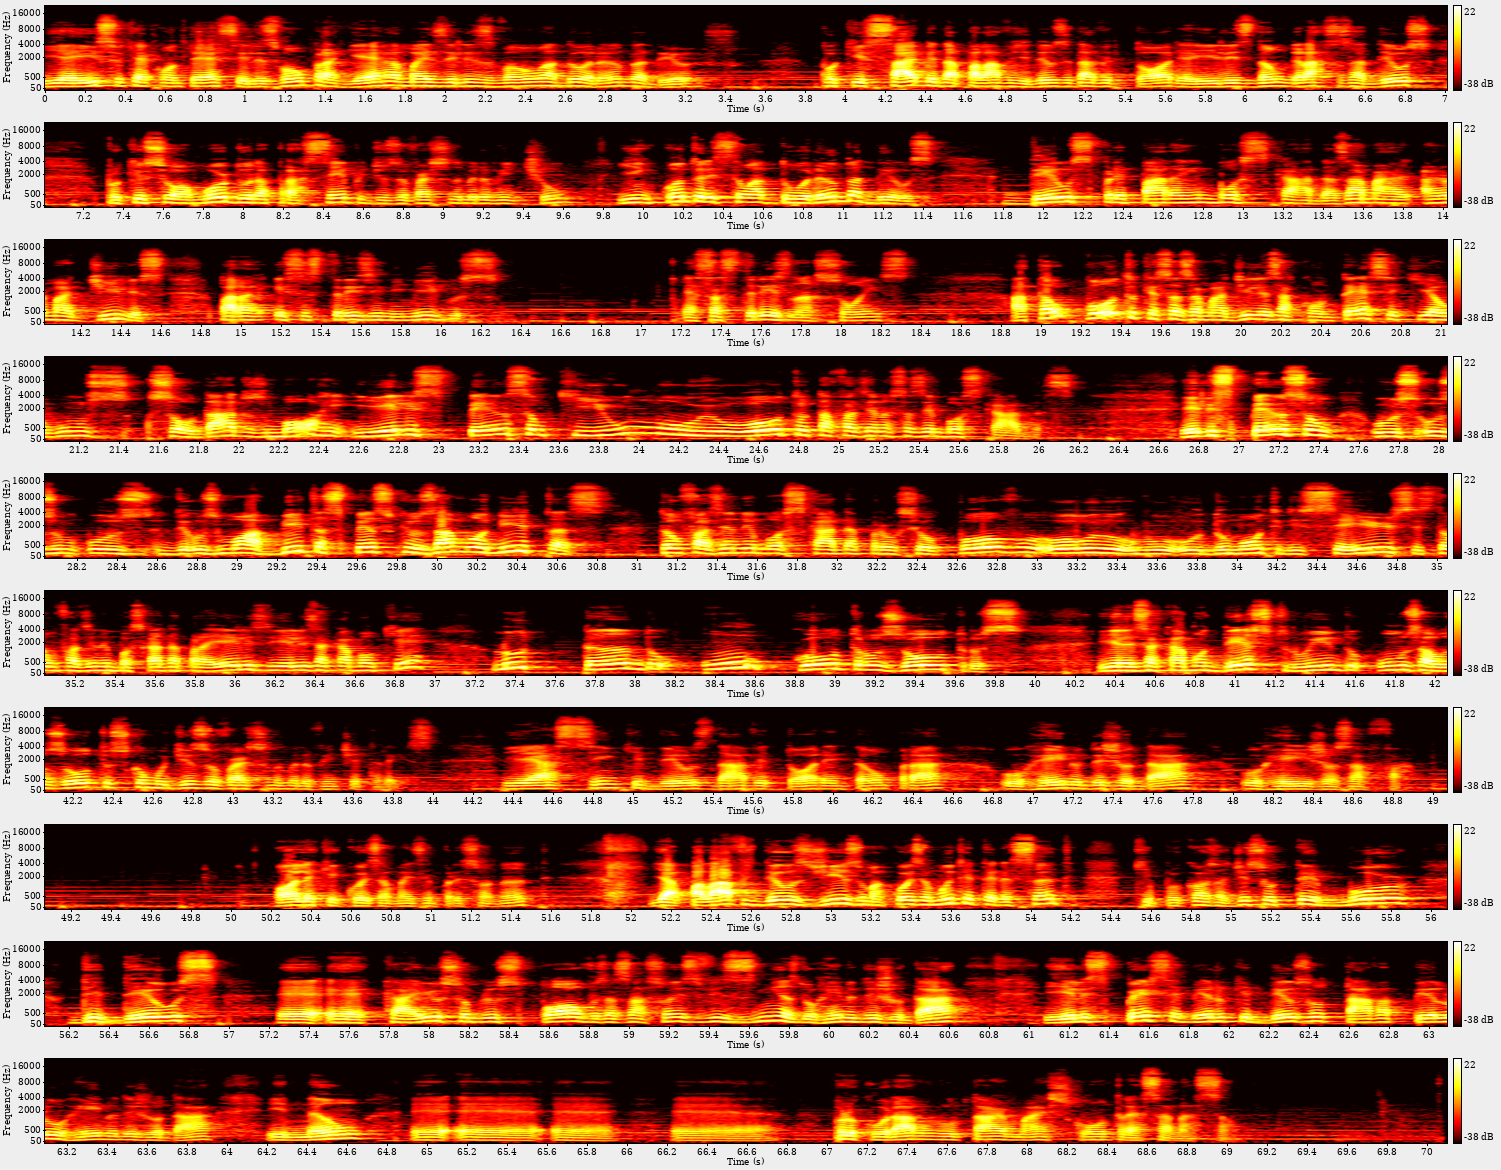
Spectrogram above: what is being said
E é isso que acontece. Eles vão para a guerra, mas eles vão adorando a Deus. Porque sabem da palavra de Deus e da vitória. E eles dão graças a Deus, porque o seu amor dura para sempre, diz o verso número 21. E enquanto eles estão adorando a Deus, Deus prepara emboscadas, armadilhas para esses três inimigos, essas três nações. A tal ponto que essas armadilhas acontecem que alguns soldados morrem e eles pensam que um e o outro está fazendo essas emboscadas. Eles pensam, os, os, os, os moabitas pensam que os amonitas estão fazendo emboscada para o seu povo, ou o, do monte de Seir se estão fazendo emboscada para eles, e eles acabam o quê? Lutando um contra os outros. E eles acabam destruindo uns aos outros, como diz o verso número 23. E é assim que Deus dá a vitória então para o reino de Judá, o rei Josafá. Olha que coisa mais impressionante. E a palavra de Deus diz uma coisa muito interessante: que por causa disso o temor de Deus é, é, caiu sobre os povos, as nações vizinhas do reino de Judá, e eles perceberam que Deus lutava pelo reino de Judá e não é, é, é, é procuraram lutar mais contra essa nação.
